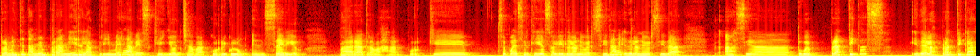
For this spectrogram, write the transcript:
Realmente también para mí era la primera vez que yo echaba currículum en serio para trabajar, porque se puede decir que yo salí de la universidad y de la universidad hacia, tuve prácticas y de las prácticas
